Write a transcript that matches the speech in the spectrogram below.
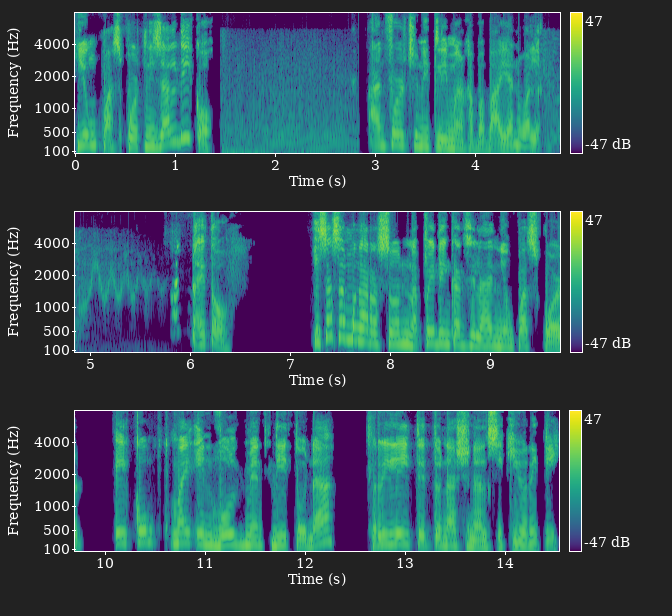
yung passport ni Zaldico? Unfortunately mga kababayan, wala. Na ito, isa sa mga rason na pwedeng kanselahan yung passport eh kung may involvement dito na related to national security.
